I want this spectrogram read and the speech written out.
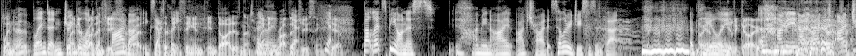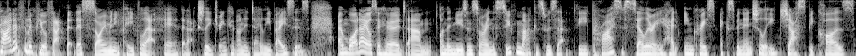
Blend you know, it. blend it and drink Blend a lot of the than it, fiber, right? exactly. That's a big thing in, in diet, isn't it? Blending rather Yeah. than juicing. Yeah. Yeah. But let's be honest. I mean, I I've tried it. Celery juice isn't that I appealing. mean, give it a go. I mean, I, I've, I've tried it for the pure fact that there's so many people out there that actually drink it on a daily basis. And what I also heard um, on the news and saw in the supermarkets was that the price of celery had increased exponentially just because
